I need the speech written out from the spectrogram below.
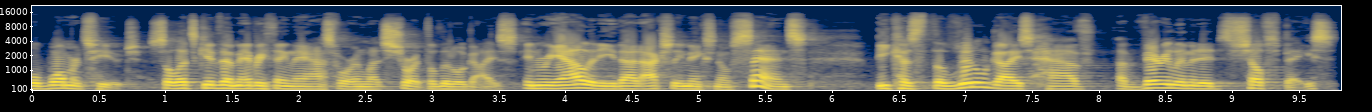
well, Walmart's huge, so let's give them everything they ask for and let's short the little guys. In reality, that actually makes no sense because the little guys have a very limited shelf space.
